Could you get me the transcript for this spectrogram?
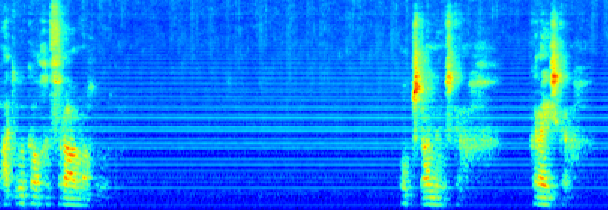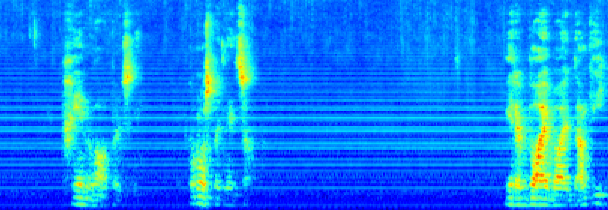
wat ook al gevra mag word. Opstandingskrag, kruiskrag. Geen wapens nie. Kom ons bid net saam. Here baie baie dankie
